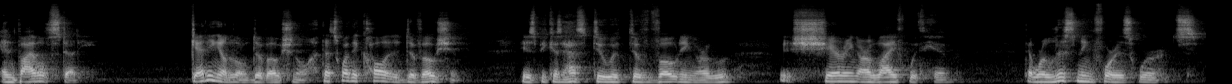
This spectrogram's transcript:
and Bible study, getting a little devotional. That's why they call it a devotion, is because it has to do with devoting or sharing our life with Him, that we're listening for His words,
